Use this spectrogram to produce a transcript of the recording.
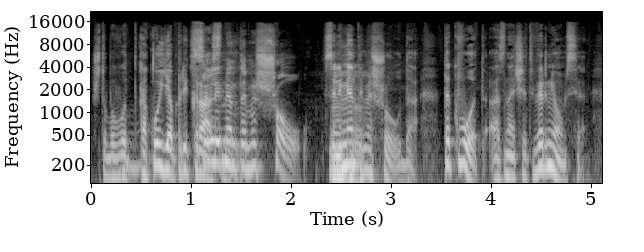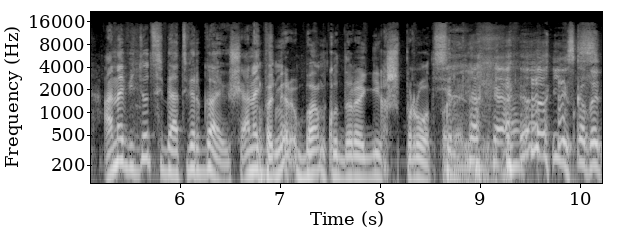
Чтобы вот какой я прекрасный. С элементами шоу. С элементами шоу, да. Так вот, а значит, вернемся. Она ведет себя отвергающе. Она Например, банку дорогих шпрот. И сказать,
